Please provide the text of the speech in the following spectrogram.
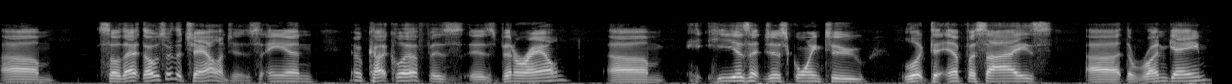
Um, so that those are the challenges, and you know, Cutcliffe is is been around. Um, he, he, isn't just going to look to emphasize uh, the run game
